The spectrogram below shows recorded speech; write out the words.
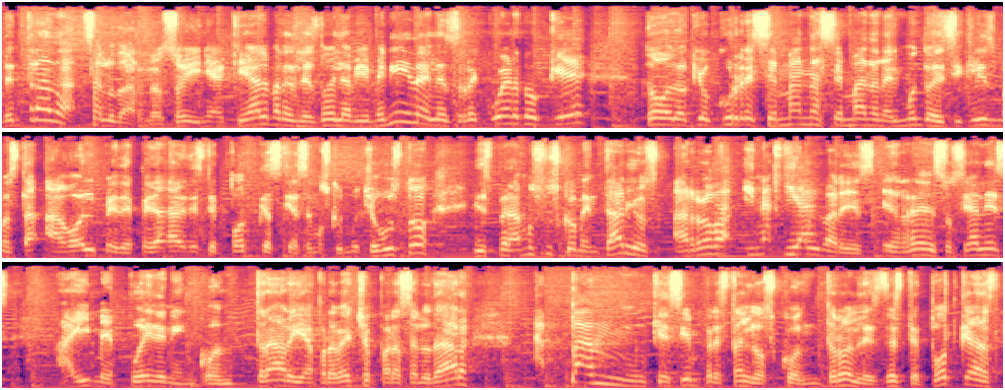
De entrada, saludarlos. Soy Iñaki Álvarez, les doy la bienvenida y les recuerdo que todo lo que ocurre semana a semana en el mundo del ciclismo está a golpe de pedal en este podcast que hacemos con mucho gusto y esperamos sus comentarios. Arroba Iñaki Álvarez en redes sociales. Ahí me pueden encontrar y aprovecho para saludar a Pam, que siempre está en los controles de este podcast.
